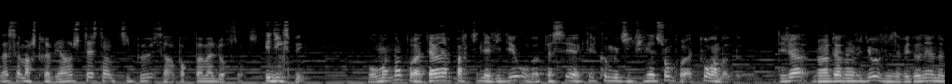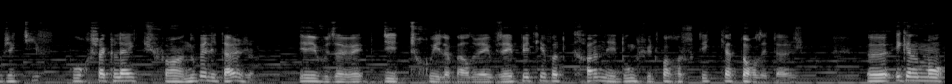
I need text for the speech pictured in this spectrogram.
là ça marche très bien. Je teste un petit peu, ça rapporte pas mal de ressources. Et d'XP. Bon, maintenant pour la dernière partie de la vidéo, on va passer à quelques modifications pour la tour à mob. Déjà, dans la dernière vidéo, je vous avais donné un objectif. Pour chaque like, je ferai un nouvel étage. Et vous avez détruit la barre de like. Vous avez pété votre crâne et donc je vais devoir rajouter 14 étages. Euh, également,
